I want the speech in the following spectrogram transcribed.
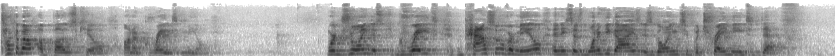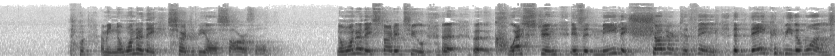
Talk about a buzzkill on a great meal. We're enjoying this great Passover meal, and he says, One of you guys is going to betray me to death. I mean, no wonder they started to be all sorrowful. No wonder they started to uh, uh, question is it me? They shuddered to think that they could be the ones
